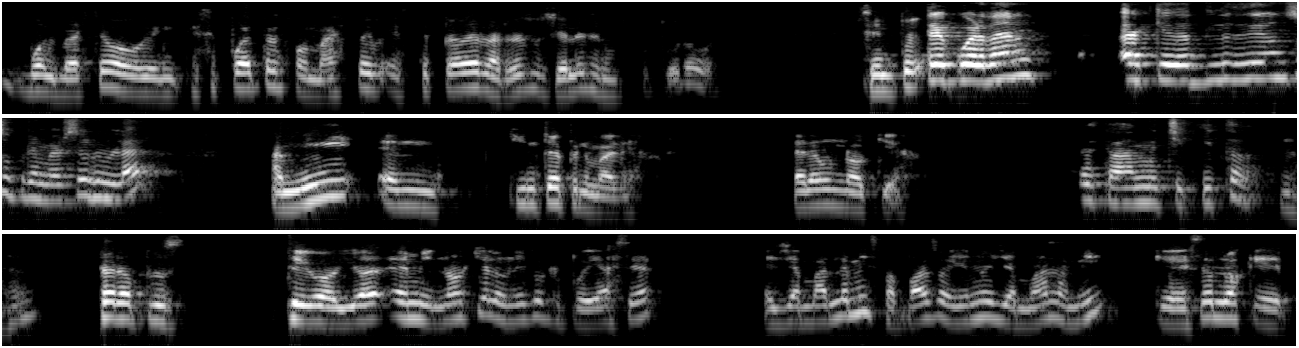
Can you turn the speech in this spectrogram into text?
volverse o en qué se puede transformar este, este pedo de las redes sociales en un futuro, güey. Siento, ¿Recuerdan a qué edad les dieron su primer celular? a mí en quinto de primaria, era un Nokia. Estaban muy chiquitos. Ujú. Pero pues, digo, yo en mi Nokia lo único que podía hacer es llamarle a mis papás, o ellos me llamaban a mí, que eso es lo que,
